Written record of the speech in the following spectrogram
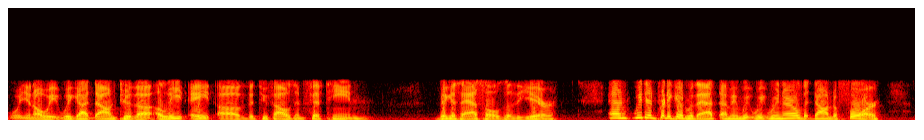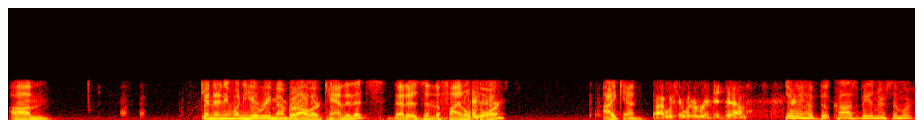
We, you know, we we got down to the elite eight of the 2015 biggest assholes of the year, and we did pretty good with that. I mean, we we, we narrowed it down to four. Um, can anyone here remember all our candidates that is in the final four? I can. I wish I would have written it down. Didn't we have Bill Cosby in there somewhere?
